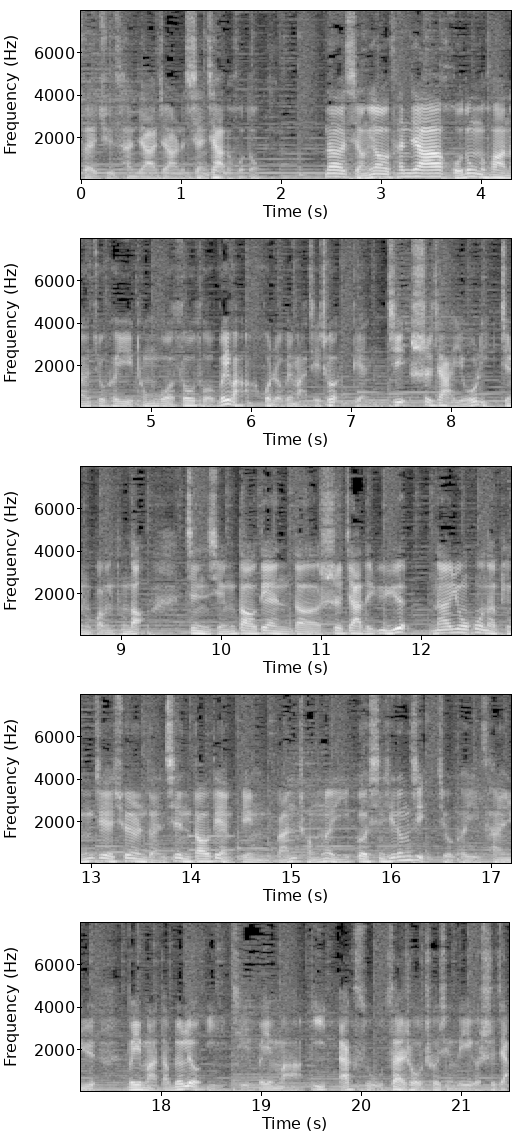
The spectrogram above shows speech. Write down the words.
再去参加这样的线下的活动。那想要参加活动的话呢，就可以通过搜索威马或者威马汽车，点击试驾有礼进入报名通道，进行到店的试驾的预约。那用户呢，凭借确认短信到店并完成了一个信息登记，就可以参与威马 W 六以及威马 EX 五在售车型的一个试驾。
